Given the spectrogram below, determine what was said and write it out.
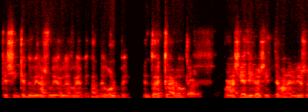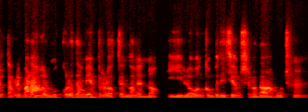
que sin que tuviera subido el RM tan de golpe. Entonces, claro, por así decirlo, el sistema nervioso está preparado, el músculo también, pero los tendones no. Y luego en competición se notaba mucho. Hmm.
